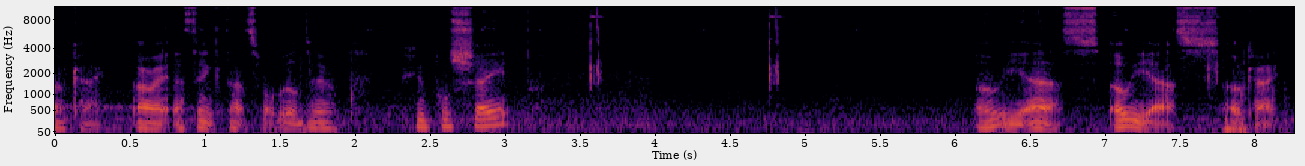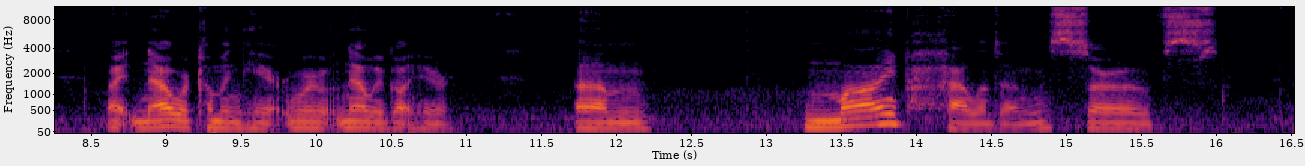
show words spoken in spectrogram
Okay. Alright, I think that's what we'll do. Pupil shape. Oh, yes. Oh, yes. Okay. Alright, now we're coming here. We're Now we've got here. Um... My paladin serves.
